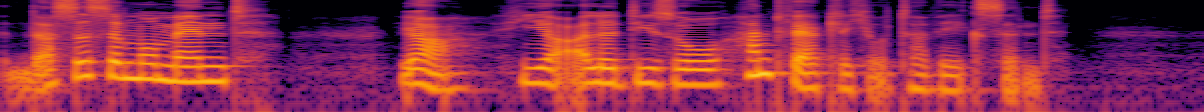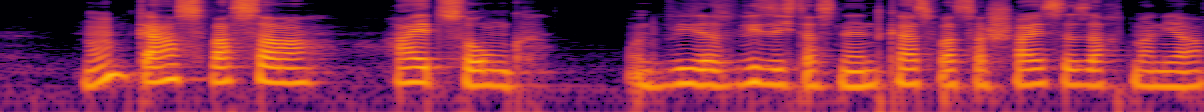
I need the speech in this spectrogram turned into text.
das ist im Moment, ja, hier alle, die so handwerklich unterwegs sind. Ne? Gas, Wasser, Heizung und wie, das, wie sich das nennt, Gas, Wasser, Scheiße, sagt man ja.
